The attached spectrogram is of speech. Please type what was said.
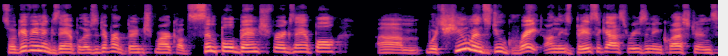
So I'll give you an example. There's a different benchmark called Simple Bench, for example, um, which humans do great on these basic ass reasoning questions.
